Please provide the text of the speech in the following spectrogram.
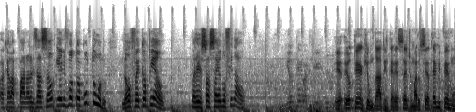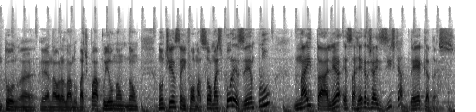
Aquela paralisação, e ele voltou com tudo. Não foi campeão. Mas ele só saiu no final. Eu tenho aqui. Eu, tenho aqui um dado interessante, Mário. Você até me perguntou eh, eh, na hora lá no bate-papo e eu não, não, não tinha essa informação, mas, por exemplo, na Itália, essa regra já existe há décadas.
